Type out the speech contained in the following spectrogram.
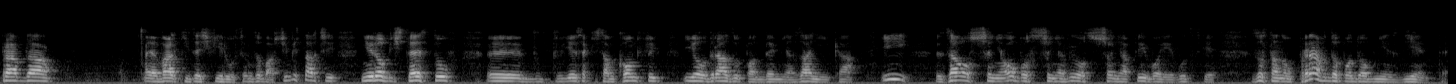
prawda, e, walki ze świrusem. Zobaczcie, wystarczy nie robić testów, d- jest jakiś tam konflikt i od razu pandemia zanika i zaostrzenia, obostrzenia, wyostrzenia w tym województwie zostaną prawdopodobnie zdjęte.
